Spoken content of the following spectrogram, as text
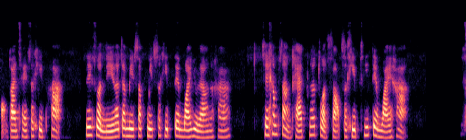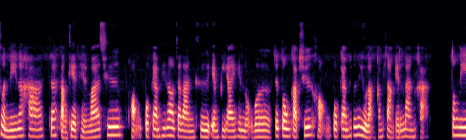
ของการใช้สคริปต์ค่ะ ในส่วนนี้เราจะมี submit สคริปต์เต็มไว้อยู่แล้วนะคะ ใช้คำสั่ง cat เพื่อตรวจสอบสคริปต์ที่เตรียมไว้ค่ะ ส่วนนี้นะคะ จะสังเกตเห็นว่าชื่อของโปรแกรมที่เราจะรันคือ mpi hello world จะตรงกับชื่อของโปรแกรมที่อยู่หลังคำสั่ง run ค่ะ ตรงนี้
